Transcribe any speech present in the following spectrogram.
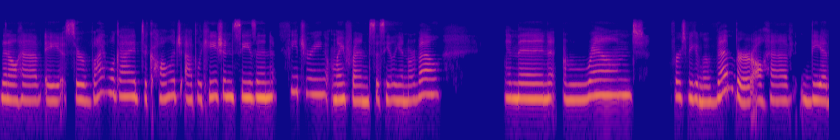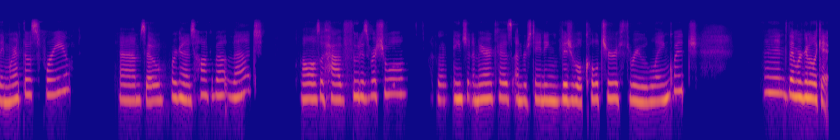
Then I'll have a survival guide to college application season featuring my friend Cecilia Norvell and then around first week of November, I'll have Dia de Muertos for you. Um, so we're going to talk about that. I'll also have Food as Ritual, Ancient Americas, Understanding Visual Culture Through Language. And then we're going to look at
